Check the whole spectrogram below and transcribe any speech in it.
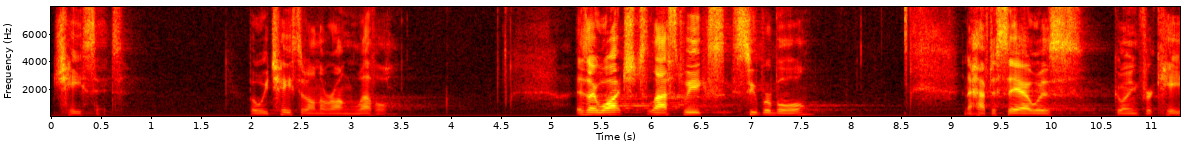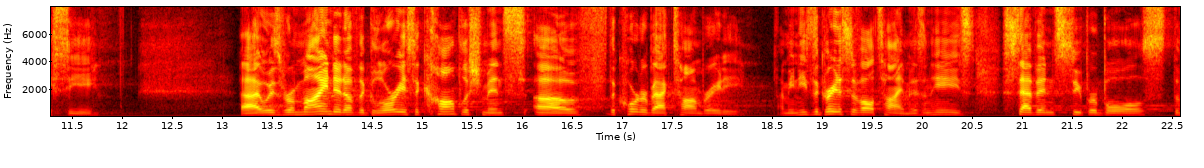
chase it. But we chase it on the wrong level. As I watched last week's Super Bowl, and I have to say I was going for KC, I was reminded of the glorious accomplishments of the quarterback Tom Brady. I mean, he's the greatest of all time, isn't he? He's seven Super Bowls. The,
